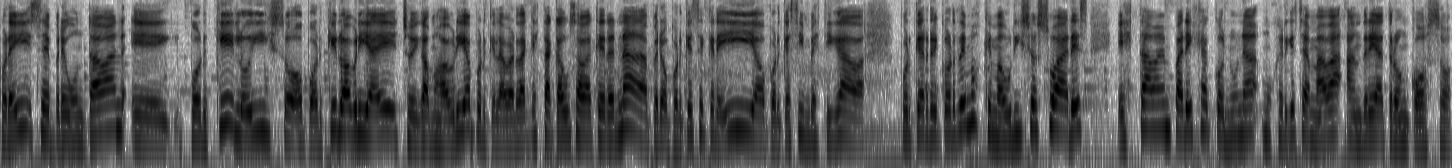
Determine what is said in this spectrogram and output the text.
Por ahí se preguntaban eh, por qué lo hizo o por qué lo habría hecho, digamos, habría porque la verdad que esta causa va a querer nada, pero por qué se creía o por qué se investigaba. Porque recordemos que Mauricio Suárez estaba en pareja con una mujer que se llamaba Andrea Troncoso.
